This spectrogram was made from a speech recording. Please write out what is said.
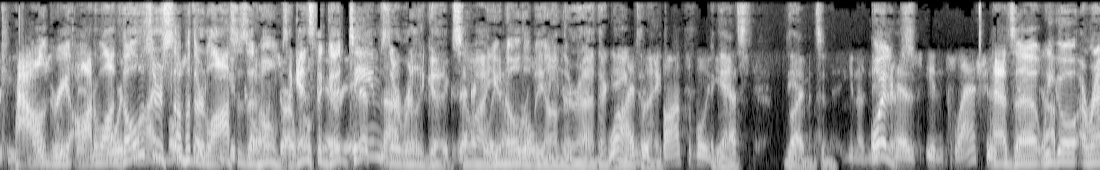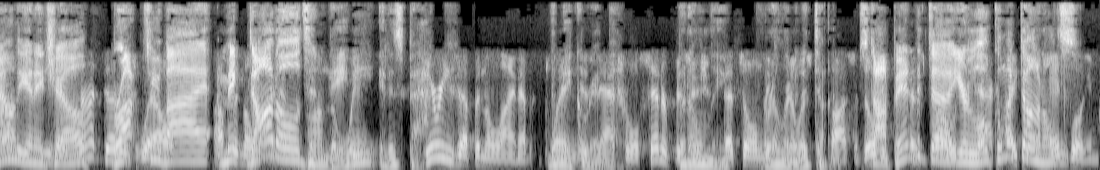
Calgary, Ottawa. Those are some of their losses at home against the good teams. They're really good. So uh, you know they'll be on their uh, their game tonight against but you know, Nick Oilers. has in flashes as uh, we go around um, the NHL, brought well to you by McDonald's, and baby, it is back. Here he's up in the lineup playing his natural center position. Only That's only a realistic possibility. Stop in at uh, your local Jack McDonald's and,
